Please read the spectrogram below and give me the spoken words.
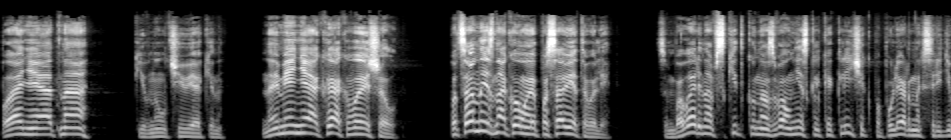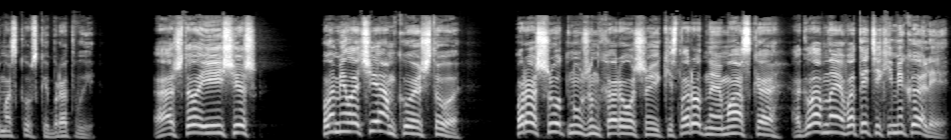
«Понятно», — кивнул Чевякин. «На меня как вышел?» «Пацаны знакомые посоветовали». Цимбаларь навскидку назвал несколько кличек, популярных среди московской братвы. «А что ищешь?» По мелочам кое-что. Парашют нужен хороший, кислородная маска, а главное, вот эти химикалии.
